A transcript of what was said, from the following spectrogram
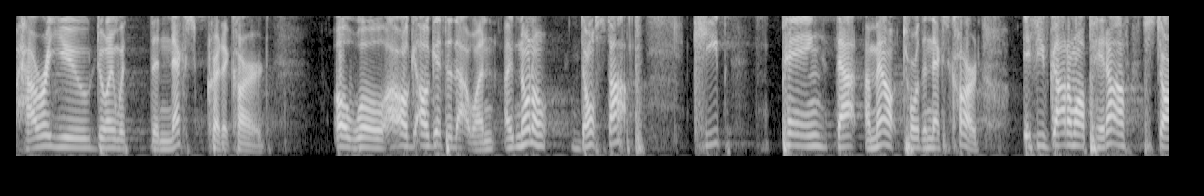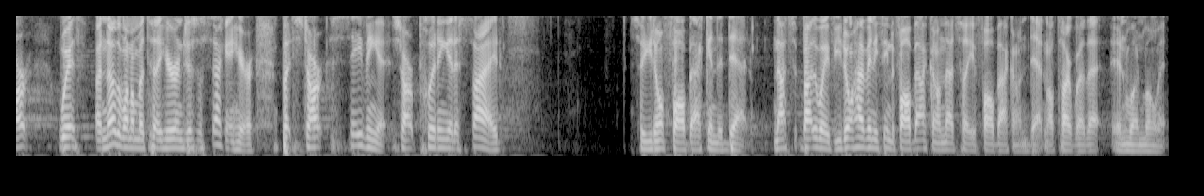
how are you doing with the next credit card? Oh, well, I'll, I'll get to that one. I, no, no, don't stop. Keep paying that amount toward the next card. If you've got them all paid off, start with another one I'm going to tell you here in just a second here. But start saving it, start putting it aside so you don't fall back into debt. Not, by the way, if you don't have anything to fall back on, that's how you fall back on debt. And I'll talk about that in one moment.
